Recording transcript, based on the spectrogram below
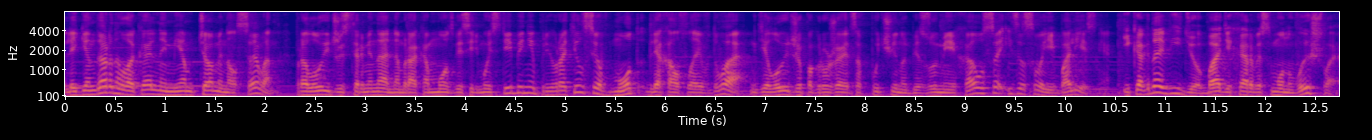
легендарный локальный мем Terminal 7 про Луиджи с терминальным раком мозга седьмой степени превратился в мод для Half-Life 2, где Луиджи погружается в пучину безумия и хаоса из-за своей болезни. И когда видео Buddy Harvest Moon вышло,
